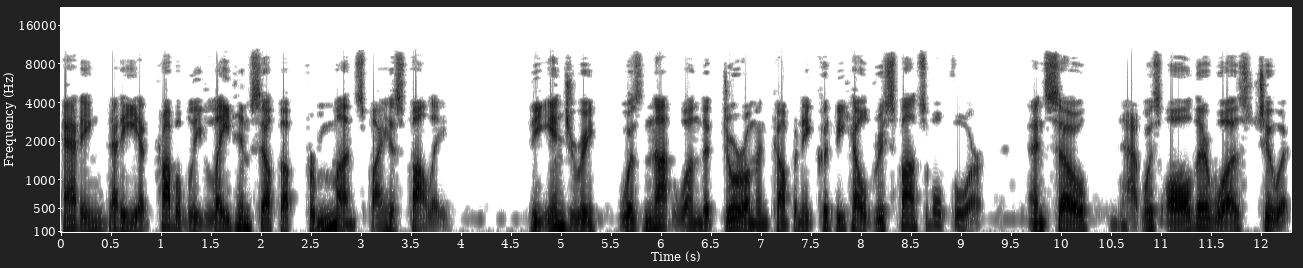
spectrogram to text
adding that he had probably laid himself up for months by his folly. The injury was not one that Durham and Company could be held responsible for, and so that was all there was to it,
